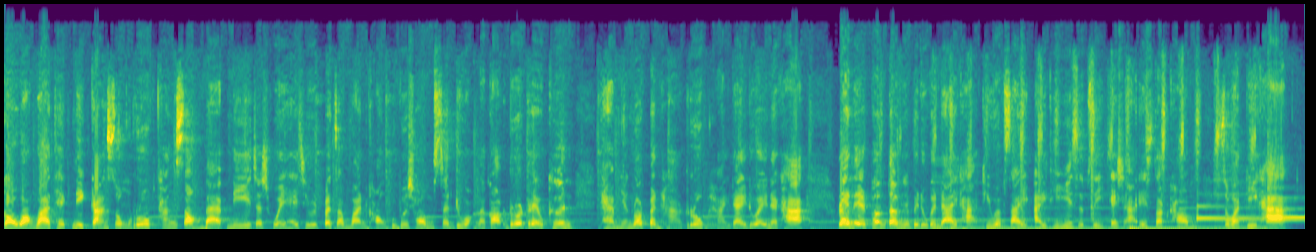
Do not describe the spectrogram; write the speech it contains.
ก็หวังว่าเทคนิคการส่งรูปทั้ง 2 แบบนี้จะช่วยให้ชีวิตประจำวันของคุณผู้ชมสะดวกและก็รวดเร็วขึ้น แถมยังลดปัญหารูปหายได้ด้วยนะคะ รายละเอียดเพิ่มเติมยังไปดูกันได้ค่ะ ที่เว็บไซต์ it24hrs.com สวัสดีค่ะ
